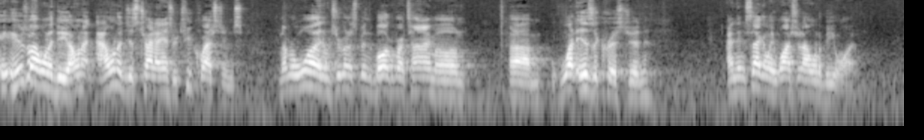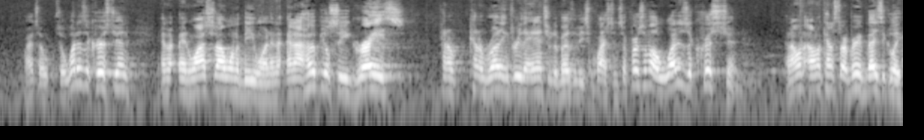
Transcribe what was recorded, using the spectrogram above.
here's what I want to do. I want to I want to just try to answer two questions. Number one, which we're going to spend the bulk of our time on, um, what is a Christian? And then secondly, why should I want to be one? Right. So, so what is a Christian? And, and why should I want to be one? And, and I hope you'll see grace kind of, kind of running through the answer to both of these questions. So, first of all, what is a Christian? And I want, I want to kind of start very basically.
